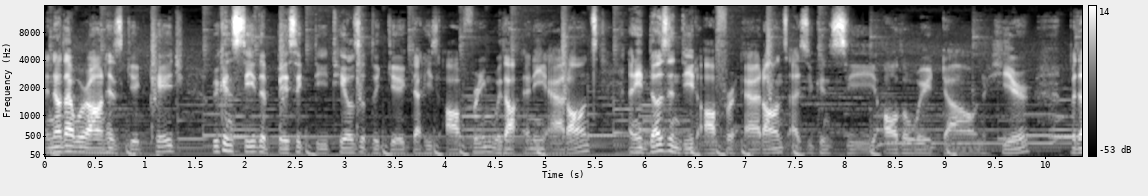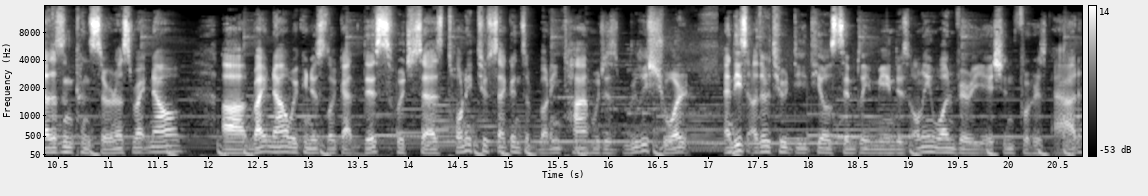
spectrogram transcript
And now that we're on his gig page, we can see the basic details of the gig that he's offering without any add-ons and he does indeed offer add-ons as you can see all the way down here but that doesn't concern us right now uh, right now we can just look at this which says 22 seconds of running time which is really short and these other two details simply mean there's only one variation for his ad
